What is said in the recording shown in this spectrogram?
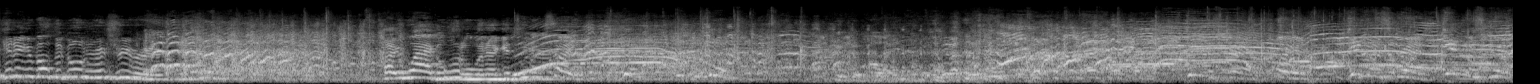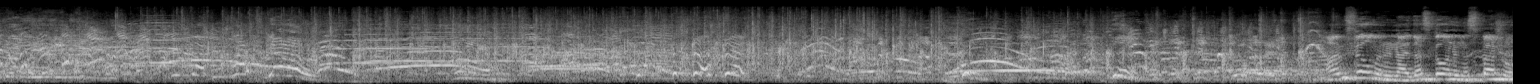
kidding about the golden retriever. I wag a little when I get too excited. I'm filming tonight. That's going in the special.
